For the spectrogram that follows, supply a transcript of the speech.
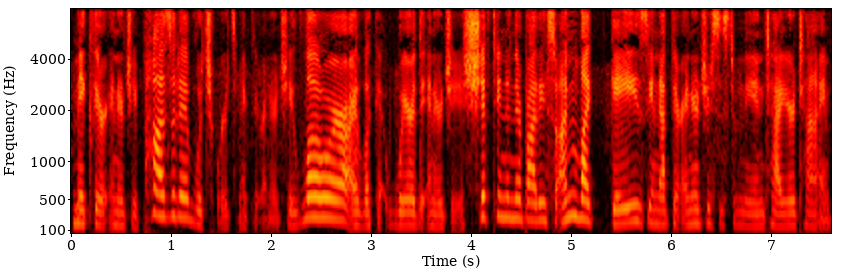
make their energy positive, which words make their energy lower. I look at where the energy is shifting in their body. So I'm like gazing at their energy system the entire time.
